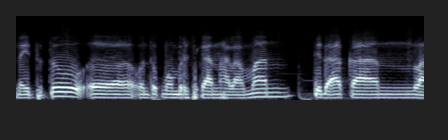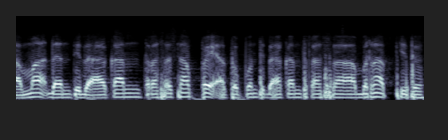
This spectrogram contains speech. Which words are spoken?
Nah itu tuh uh, untuk membersihkan halaman tidak akan lama dan tidak akan terasa capek ataupun tidak akan terasa berat gitu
